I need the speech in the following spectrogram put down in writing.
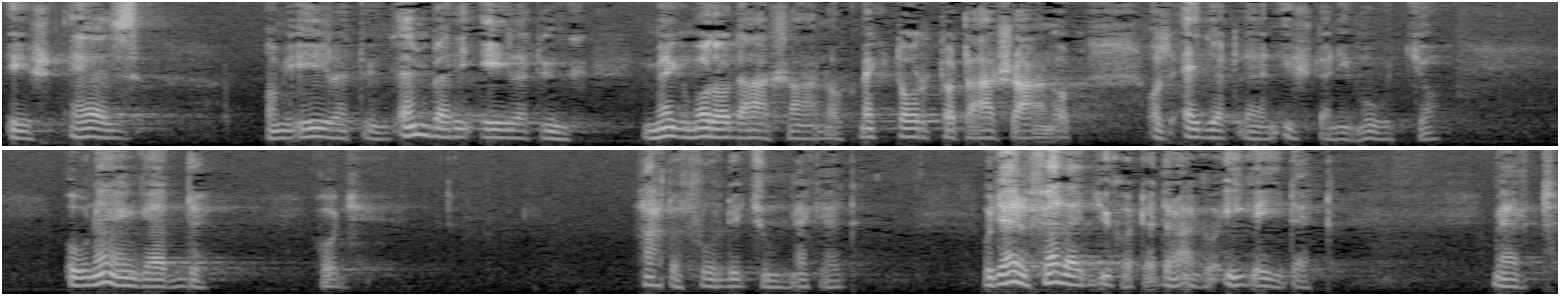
és ez a mi életünk, emberi életünk megmaradásának, megtartatásának az egyetlen isteni módja. Ó, ne engedd, hogy hátat fordítsunk neked, hogy elfeledjük a te drága igéidet, mert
